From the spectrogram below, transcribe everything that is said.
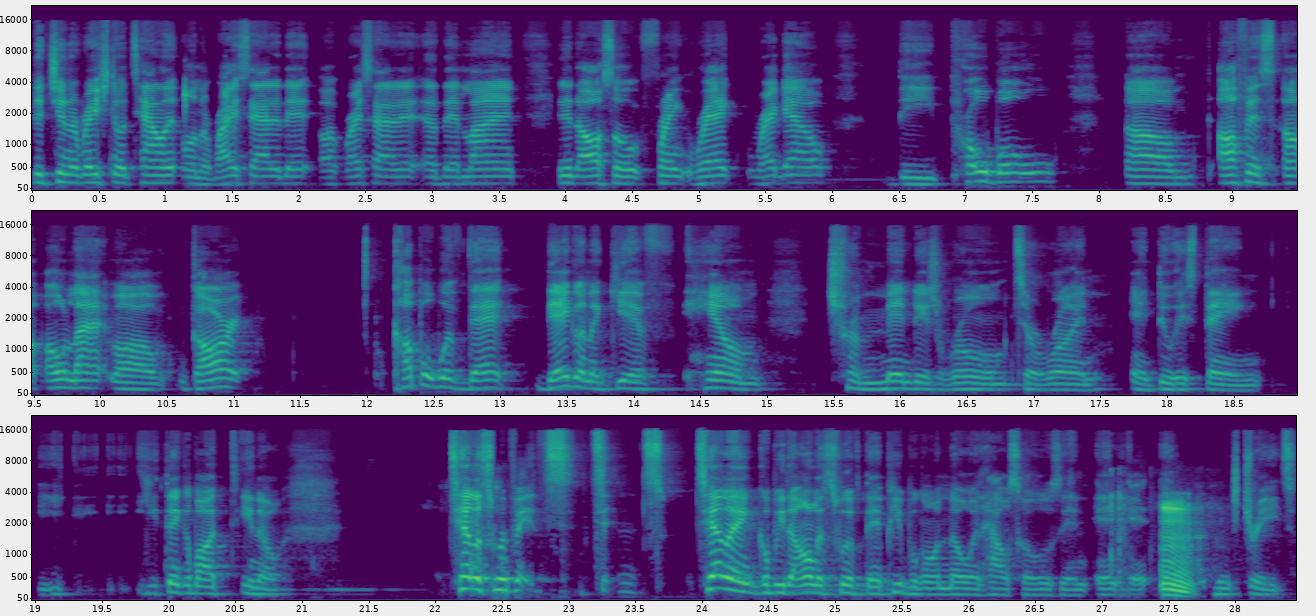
the generational talent on the right side of that uh, right side of that, of that, line, and then also Frank Rag Ragnow, the Pro Bowl um, offense uh, O line uh, guard. Coupled with that, they're gonna give him tremendous room to run and do his thing. You, think about you know Taylor Swift. It's, it's, Taylor ain't gonna be the only Swift that people gonna know in households and in, in, mm. in, streets.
